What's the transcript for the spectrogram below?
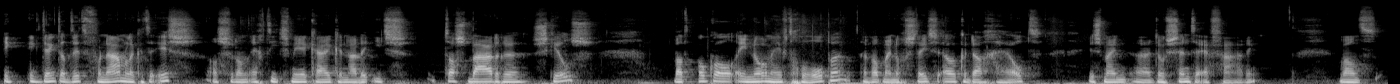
Ik, ik denk dat dit voornamelijk het is. Als we dan echt iets meer kijken naar de iets tastbaardere skills. Wat ook wel enorm heeft geholpen en wat mij nog steeds elke dag helpt, is mijn uh, docentenervaring. Want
